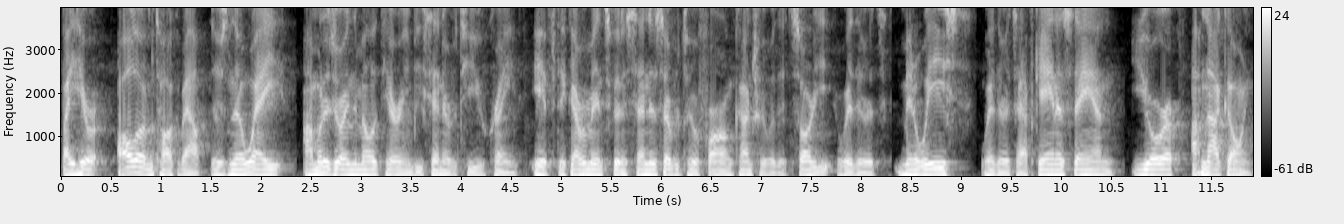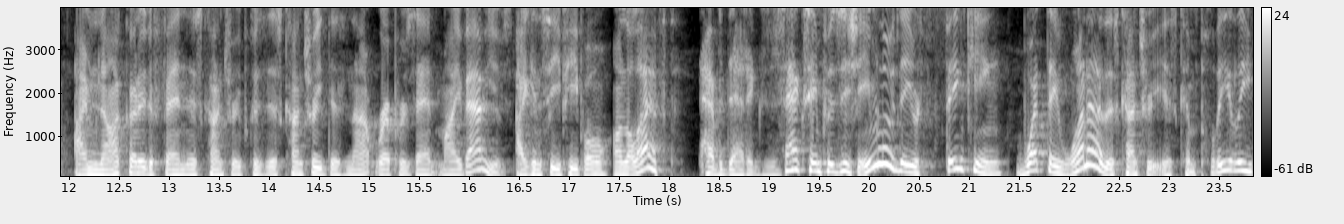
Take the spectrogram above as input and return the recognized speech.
But I hear all of them talk about there's no way I'm going to join the military and be sent over to Ukraine. If the government's going to send us over to a foreign country, whether it's Saudi, whether it's Middle East, whether it's Afghanistan, Europe, I'm not going. I'm not going to defend this country because this country does not represent my values. I can see people on the left have that exact same position, even though they are thinking what they want out of this country is completely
